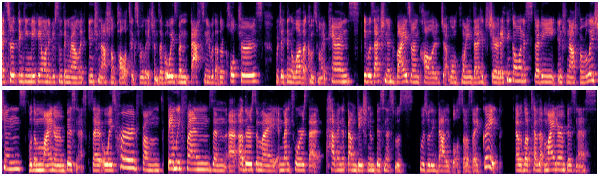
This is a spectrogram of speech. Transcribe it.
I started thinking maybe I want to do something around like international politics relations. I've always been fascinated with other cultures, which I think a lot of that comes from my parents. It was actually an advisor in college at one point that I had shared. I think I want to study international relations with a minor in business because I had always heard from family friends and uh, others in my and mentors that having a foundation in business was was really valuable. So I was like, great, I would love to have that minor in business.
